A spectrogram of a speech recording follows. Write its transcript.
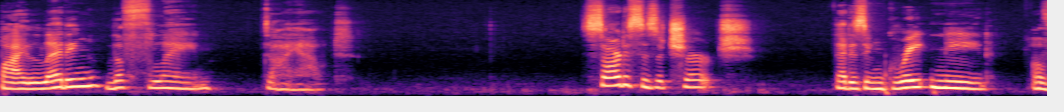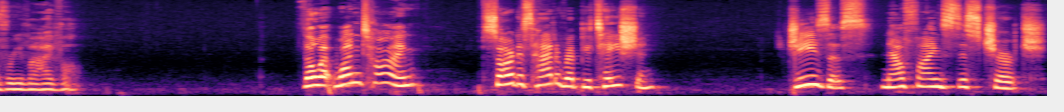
by letting the flame die out. Sardis is a church that is in great need of revival. Though at one time, Sardis had a reputation, Jesus now finds this church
